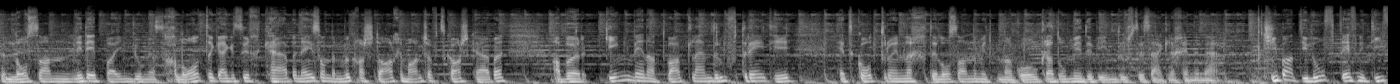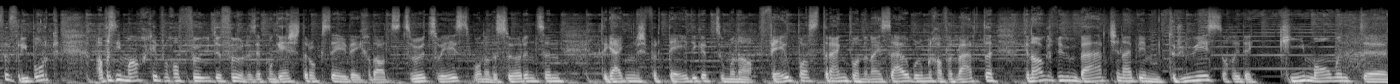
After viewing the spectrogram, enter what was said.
Lausanne nicht etwa irgendwie ein Kloten gegen sich gegeben, nein, sondern wirklich eine starke Mannschaftsgast gegeben. Aber ging, wenn die Wattländer auftreten, hat Gottro eigentlich den Lausanne mit einem Goal gerade um den Wind aus den Segeln nehmen Chiba die Luft definitiv für Freiburg, aber sie machen einfach auch viel dafür. Das hat man gestern auch gesehen. Ich da das 2 zu 1, wo der Sörensen, der gegnerische Verteidiger, zu einem Fehlpass drängt, den er selber um verwerten kann. Genau wie beim Bertschen, beim 3 ist so ein der Key Moment, der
